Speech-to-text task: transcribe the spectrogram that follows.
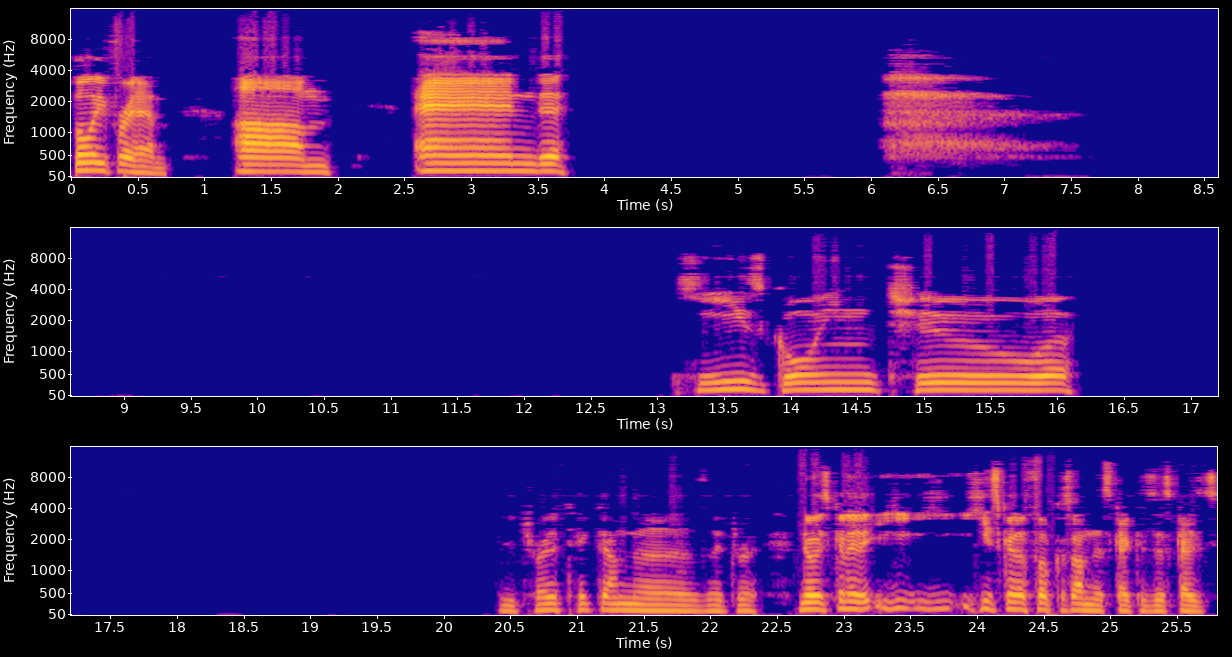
bully for him. Um, and he's going to. You try to take down the the. No, he's gonna he, he he's gonna focus on this guy because this guy's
